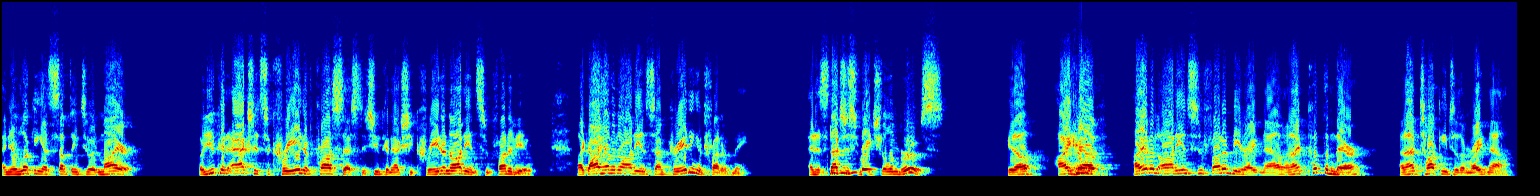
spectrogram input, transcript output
and you're looking at something to admire. But you can actually, it's a creative process that you can actually create an audience in front of you. Like I have an audience I'm creating in front of me. And it's not mm-hmm. just Rachel and Bruce. You know, I have I have an audience in front of me right now, and I put them there, and I'm talking to them right now.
